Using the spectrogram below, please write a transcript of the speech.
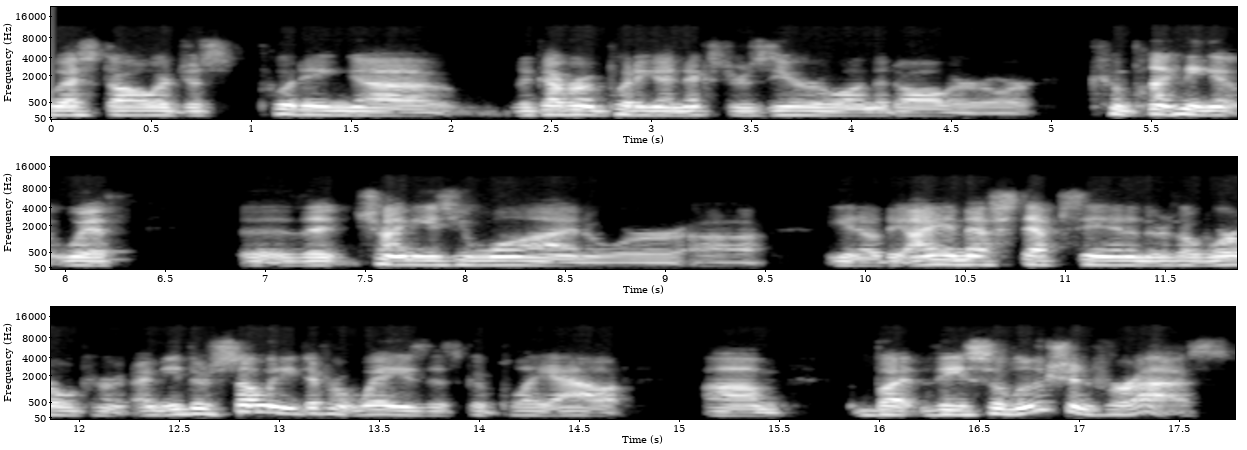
U.S. dollar just putting uh, the government putting an extra zero on the dollar, or combining it with uh, the Chinese yuan, or uh, you know the IMF steps in and there's a world current. I mean, there's so many different ways this could play out. Um, but the solution for us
